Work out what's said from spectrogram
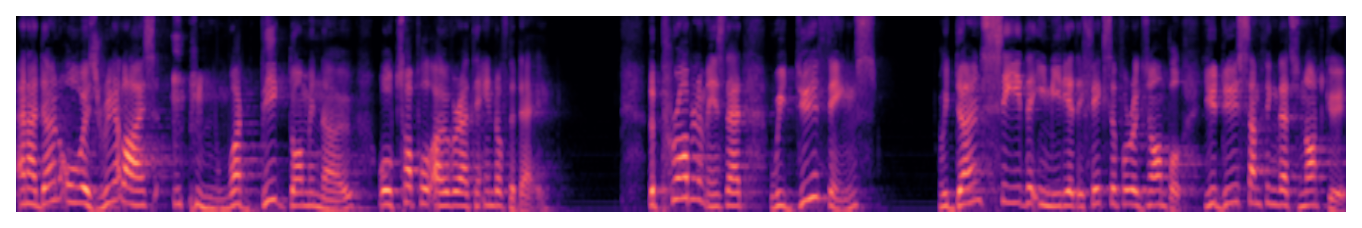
and I don't always realize what big domino will topple over at the end of the day. The problem is that we do things we don't see the immediate effects. So, for example, you do something that's not good.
